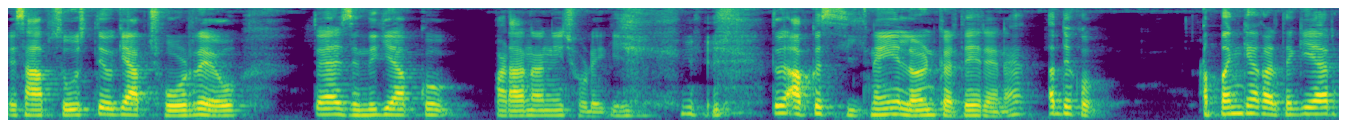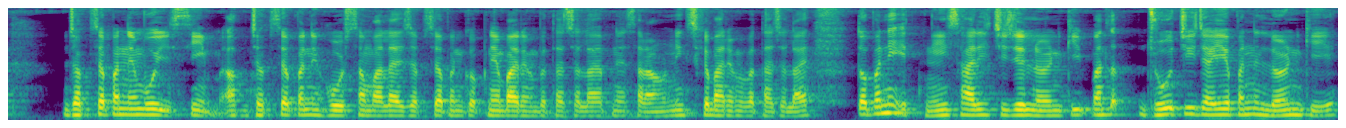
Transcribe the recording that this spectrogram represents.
जैसा आप सोचते हो कि आप छोड़ रहे हो तो यार ज़िंदगी आपको पढ़ाना नहीं छोड़ेगी। तो आपको सीखना ही है लर्न करते ही रहना है। अब देखो, अपन क्या करते हैं कि यार जब से अपन ने वो सेम अब जब से अपन ने होश संभाला है, जब से अपन को अपने बारे में पता चला है, अपने सराउंडिंग्स के बारे में पता चला है तो अपन ने इतनी सारी चीज़ें लर्न की मतलब जो चीज़ आई अपन ने लर्न की है।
